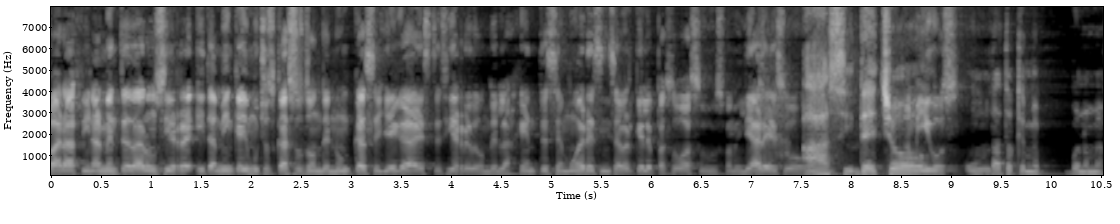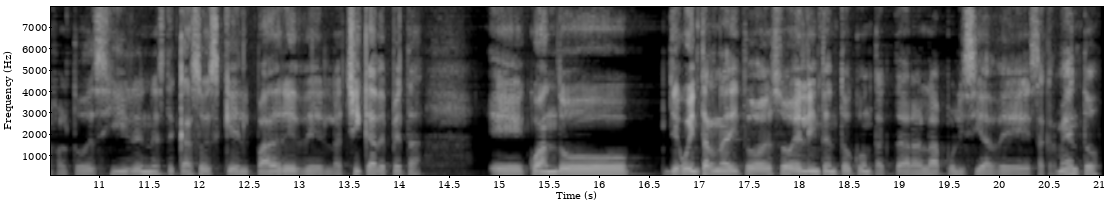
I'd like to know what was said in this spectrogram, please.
para finalmente dar un cierre y también que hay muchos casos donde nunca se llega a este cierre, donde la gente se muere sin saber qué le pasó a sus familiares o Ah, sí, de hecho, amigos. un dato que me, bueno, me faltó decir en este caso es que el padre de la chica de PETA, eh, cuando llegó a internet y todo eso, él intentó contactar a la policía de Sacramento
